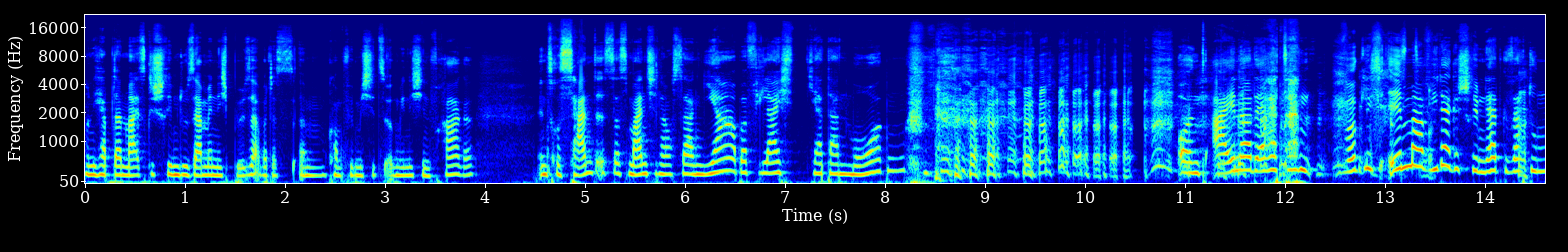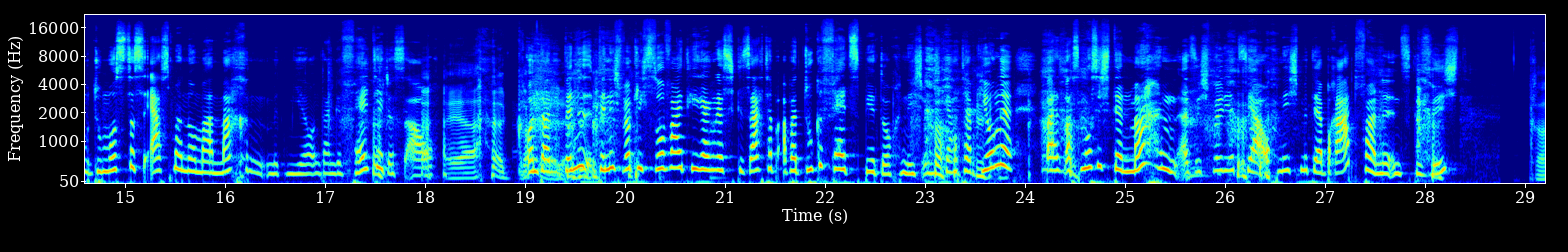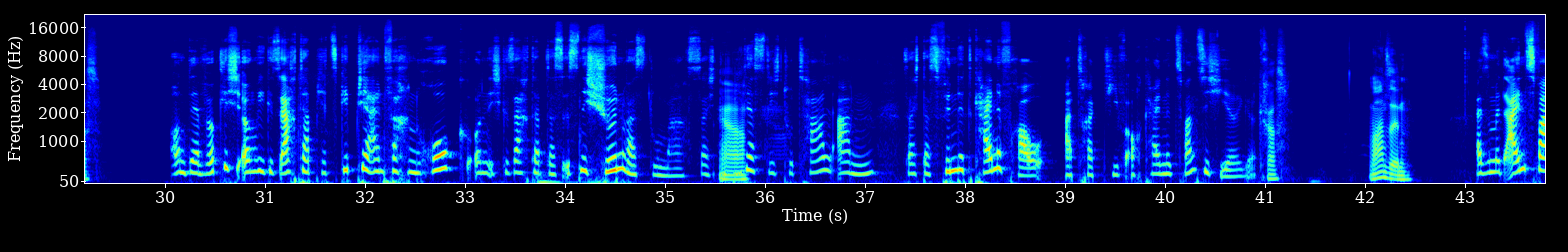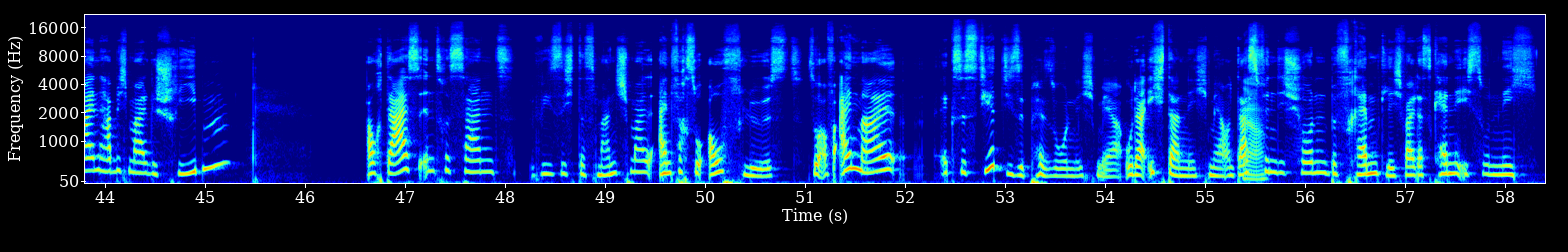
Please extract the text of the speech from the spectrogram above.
Und ich habe dann meist geschrieben, du sei mir nicht böse, aber das ähm, kommt für mich jetzt irgendwie nicht in Frage. Interessant ist, dass manche auch sagen, ja, aber vielleicht ja dann morgen. Und einer, der hat dann wirklich immer wieder geschrieben, der hat gesagt, du, du musst das erstmal nochmal machen mit mir und dann gefällt dir das auch. Ja, Und dann bin, bin ich wirklich so weit gegangen, dass ich gesagt habe, aber du gefällst mir doch nicht. Und ich gedacht habe, Junge, was, was muss ich denn machen? Also ich will jetzt ja auch nicht mit der Bratpfanne ins Gesicht. Krass. Und der wirklich irgendwie gesagt hat, jetzt gib dir einfach einen Ruck. Und ich gesagt habe, das ist nicht schön, was du machst. Sag ich, du Ja. biederst dich total an. Sag ich, das findet keine Frau attraktiv, auch keine 20-Jährige. Krass. Wahnsinn. Also mit ein, zweien habe ich mal geschrieben. Auch da ist interessant, wie sich das manchmal einfach so auflöst. So auf einmal existiert diese Person nicht mehr oder ich dann nicht mehr. Und das Ja. finde ich schon befremdlich, weil das kenne ich so nicht.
